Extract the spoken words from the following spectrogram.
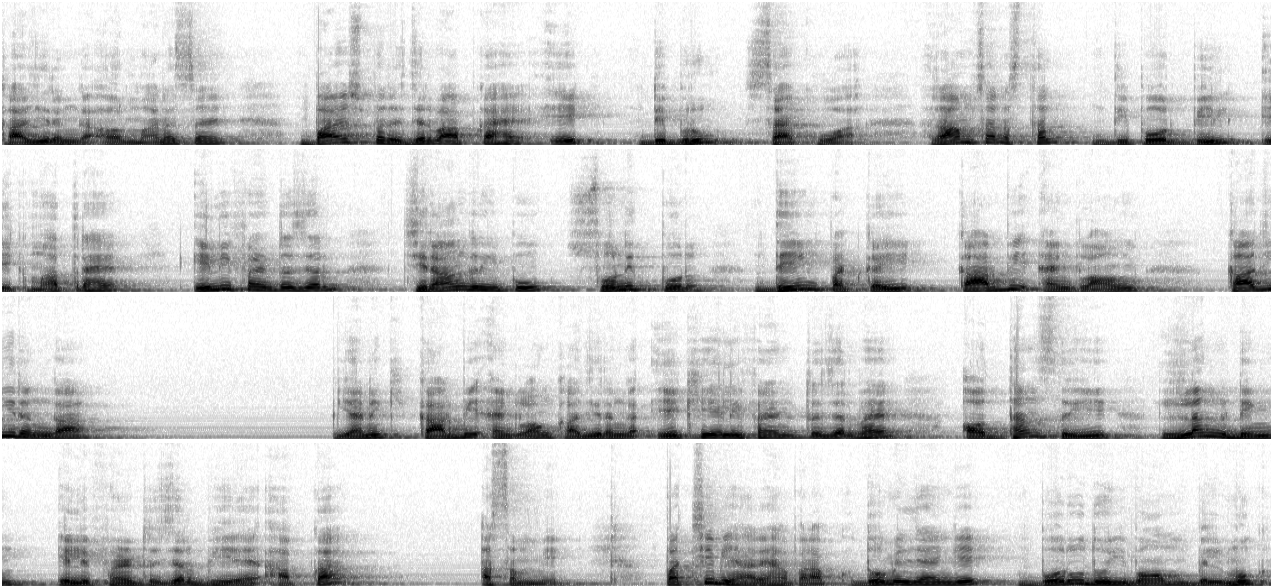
काजीरंगा और मानस है। बायोस्फीयर रिज़र्व आपका है एक, डिब्रू हुआ रामसर स्थल दीपोर बिल एकमात्र है। एलिफेंट रिज़र्व चिरांग रिपू, सोनितपुर धिंग पटकई, कार्बी एंगलोंग, काजीरंगा, यानी कि कार्बी एंगलोंग, काजीरंगा एक ही एलिफेंट रिज़र्व है और धनश्री, लंगडिंग एलिफेंट रिज़र्व भी है आपका असम में पश्चिम बिहार यहाँ पर आपको दो मिल जाएँगे। बोरू दुई बॉम बिलमुख,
